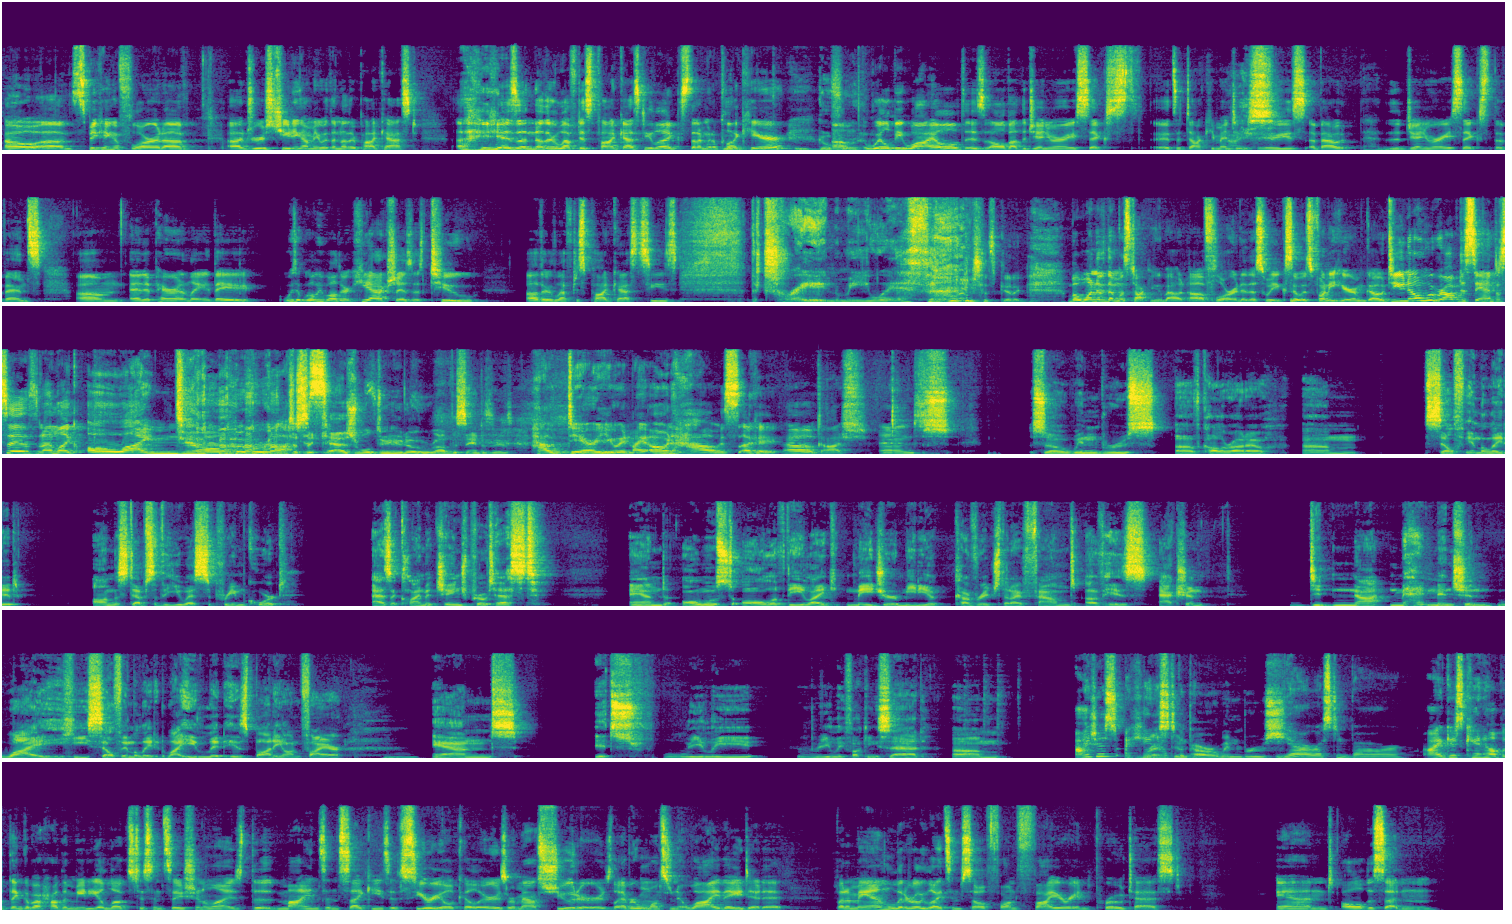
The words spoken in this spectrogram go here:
Oh, um, speaking of Florida, uh, Drew's cheating on me with another podcast. Uh, he has another leftist podcast he likes that I'm going to plug here. go for Um, it. Will Be Wild is all about the January 6th. It's a documentary Nice. series about the January 6th events. Um, and apparently they, was it Will Be Wilder? He actually has a two other leftist podcasts he's betraying me with. Just kidding. But one of them was talking about uh, Florida this week. So it was funny to hear him go, do you know who Rob DeSantis is? And I'm like, oh, I know who Rob just a DeSantis casual do you know who Rob DeSantis is? how dare you in my own house? Okay. Oh gosh. And So Wynn Bruce of Colorado um, self-immolated on the steps of the U.S. Supreme Court as a climate change protest, and almost all of the like major media coverage that I've found of his action did not mention why he self-immolated, why he lit his body on fire, and it's really, really fucking sad. Um, I just I can't Rest help in but, power, Wynn Bruce. Yeah, rest in power. I just can't help but think about how the media loves to sensationalize the minds and psyches of serial killers or mass shooters. Like everyone wants to know why they did it. but a man literally lights himself on fire in protest, and all of a sudden,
